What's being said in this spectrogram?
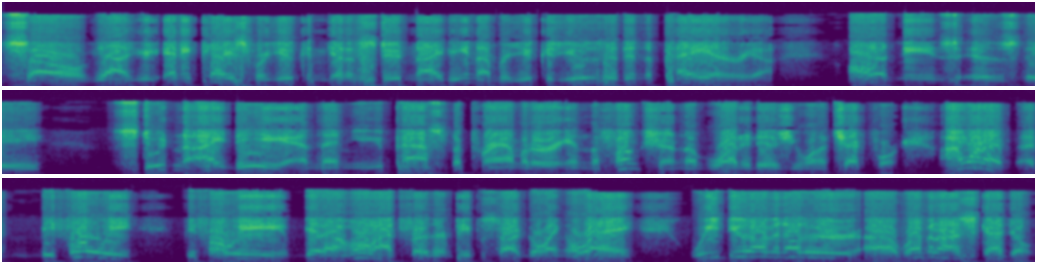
So, yeah, you, any place where you can get a student ID number, you could use it in the pay area. All it needs is the student ID, and then you pass the parameter in the function of what it is you want to check for. I want to, uh, before we before we get a whole lot further and people start going away, we do have another uh, webinar scheduled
